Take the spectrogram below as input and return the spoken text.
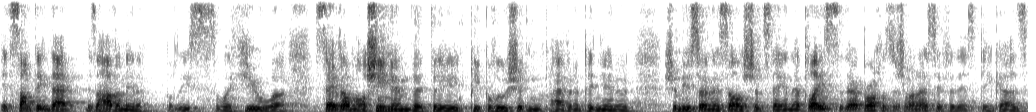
it's something that is a havamina, at least when you uh, say Vel Malshinim, that the people who shouldn't have an opinion or should be certain themselves should stay in their place. There are brachas and for this because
